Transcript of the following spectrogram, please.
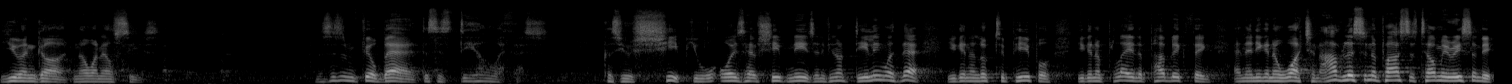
You and God, no one else sees. This doesn't feel bad. This is deal with this. Because you're sheep. You will always have sheep needs. And if you're not dealing with that, you're going to look to people. You're going to play the public thing. And then you're going to watch. And I've listened to pastors tell me recently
